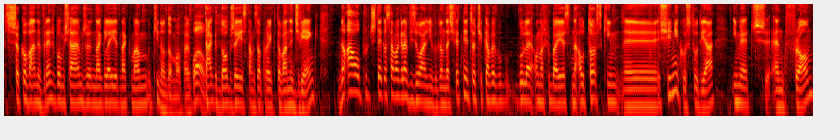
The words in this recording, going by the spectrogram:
zszokowany wręcz, bo myślałem, że nagle jednak mam kino domowe. Wow. Tak dobrze jest tam zaprojektowany dźwięk. No a oprócz tego sama gra wizualnie wygląda świetnie. Co ciekawe, w ogóle ona chyba jest na autorskim e, silniku studia Image and From,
